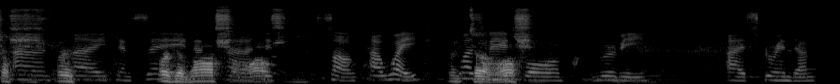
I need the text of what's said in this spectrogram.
time, and I can say that uh, this song "Awake" was made for Ruby. I screened them.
